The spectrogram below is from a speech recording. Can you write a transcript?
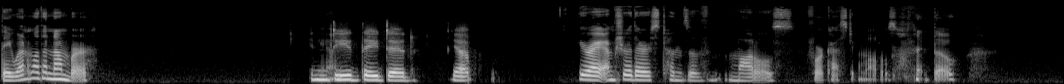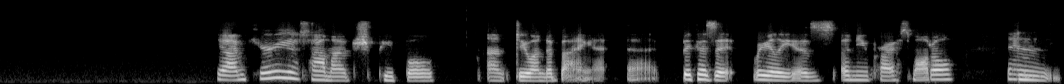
they went with a number. Indeed, yeah. they did. Yep. You're right. I'm sure there's tons of models, forecasting models on it, though. Yeah, I'm curious how much people uh, do end up buying it uh, because it really is a new price model. And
